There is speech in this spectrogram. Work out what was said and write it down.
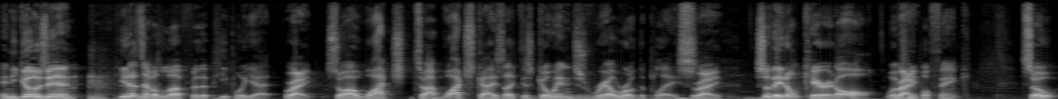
And he goes in, he doesn't have a love for the people yet. Right. So I watch so I've watched guys like this go in and just railroad the place. Right. So they don't care at all what Right. people think. So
